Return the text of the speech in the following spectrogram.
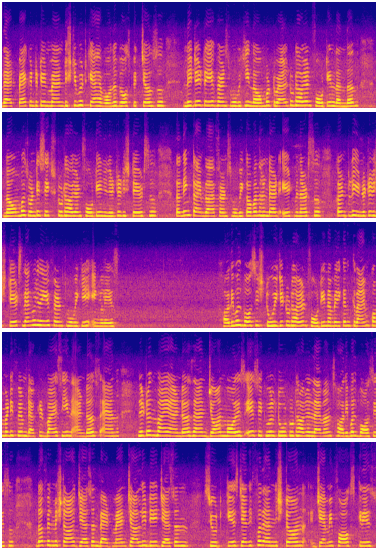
Rat Pack Entertainment distribute किया है वॉर्नर ब्रोस पिक्चर्स रिलेटेड है फ्रेंड्स मूवी की November twelve 2014 London November 26 2014 United States running time रहा है फ्रेंड्स मूवी का 108 minutes country United States language रही है फ्रेंड्स मूवी की English Horrible Bosses is two is a two thousand fourteen American crime comedy film directed by Sean Anders and written by Anders and John Morris a sequel to two thousand eleven Horrible Boss is The film stars Jason Bateman, Charlie Day, Jason Sudeikis, Jennifer Aniston, Jamie Fox, Chris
